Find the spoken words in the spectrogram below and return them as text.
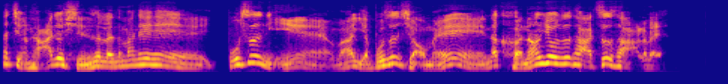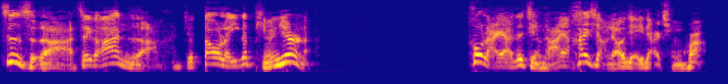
那警察就寻思了，他妈的不是你，完也不是小梅，那可能就是他自杀了呗。至此啊，这个案子啊就到了一个瓶颈了。后来呀，这警察呀还想了解一点情况，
